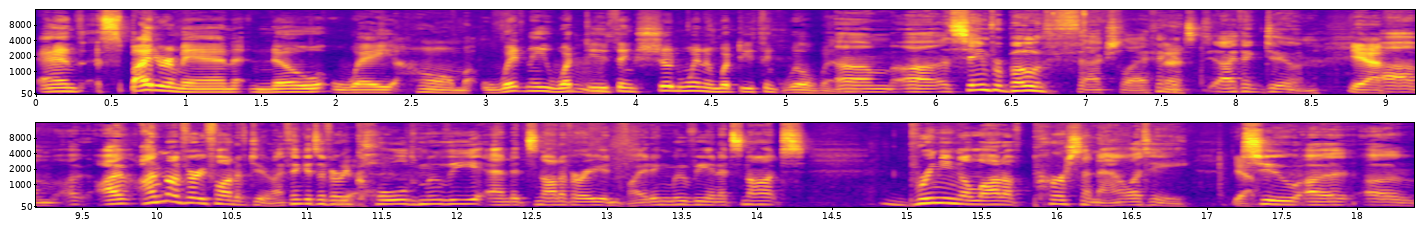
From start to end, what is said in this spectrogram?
and Spider Man: No Way Home. Whitney, what do you think should win and what do you think will win? Hmm. Um, uh, same for both, actually. I think it's. I think Dune. Yeah. Um, I, I'm not very fond of Dune. I think it's a very Yeah. cold movie, and it's not a very inviting movie, and it's not bringing a lot of personality Yeah. to a, a,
